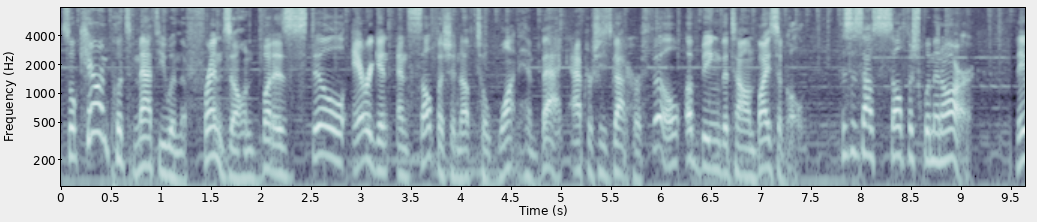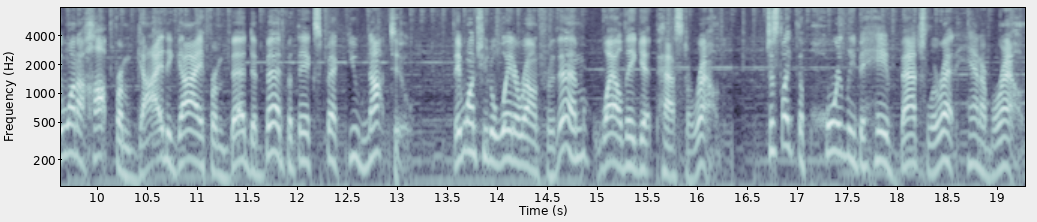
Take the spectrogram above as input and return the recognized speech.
So Karen puts Matthew in the friend zone, but is still arrogant and selfish enough to want him back after she's got her fill of being the town bicycle. This is how selfish women are. They want to hop from guy to guy, from bed to bed, but they expect you not to. They want you to wait around for them while they get passed around. Just like the poorly behaved bachelorette Hannah Brown.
